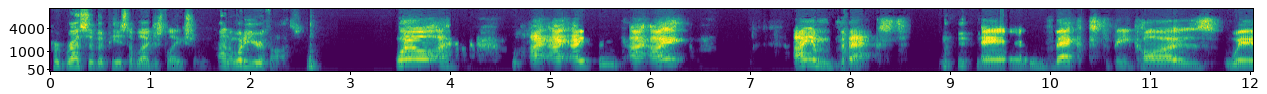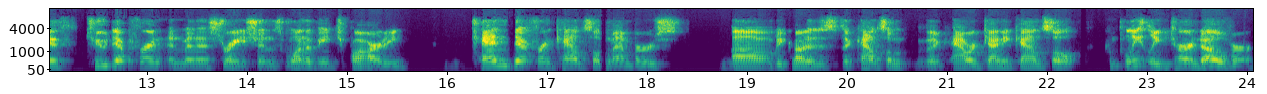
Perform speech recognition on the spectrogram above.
progressive a piece of legislation. I don't know. What are your thoughts? Well, I, I, I think I, I, I am vexed and vexed because with two different administrations, one of each party, 10 different council members, uh, because the council, the Howard County Council completely turned over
